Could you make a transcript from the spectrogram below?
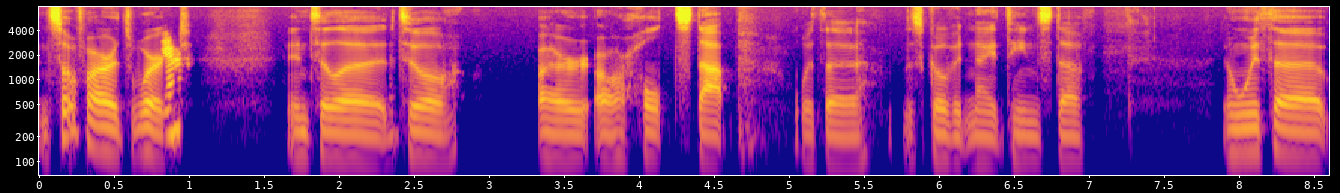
and so far it's worked until uh until our our halt stop with uh this COVID nineteen stuff. And with uh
